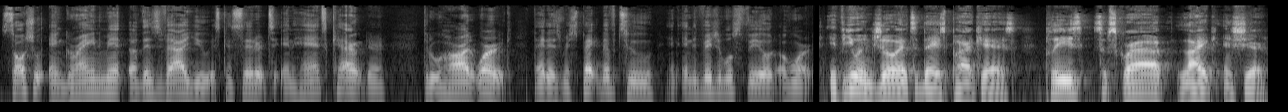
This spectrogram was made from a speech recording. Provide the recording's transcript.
Social ingrainment of this value is considered to enhance character through hard work that is respective to an individual's field of work. If you enjoyed today's podcast, please subscribe, like, and share.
